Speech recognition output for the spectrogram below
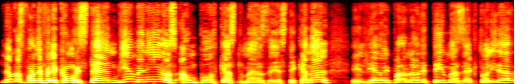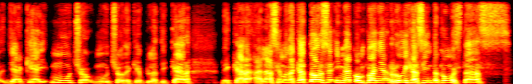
Locos por NFL, ¿cómo están? Bienvenidos a un podcast más de este canal. El día de hoy para hablar de temas de actualidad, ya que hay mucho, mucho de qué platicar de cara a la semana 14. Y me acompaña Rudy Jacinto, ¿cómo estás?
